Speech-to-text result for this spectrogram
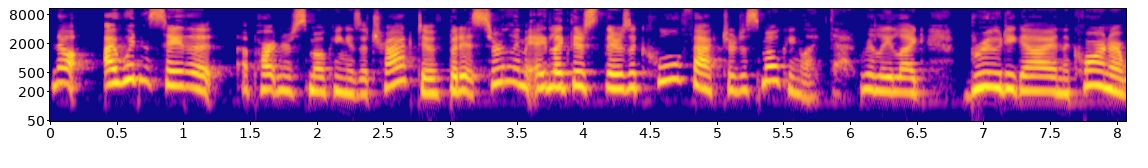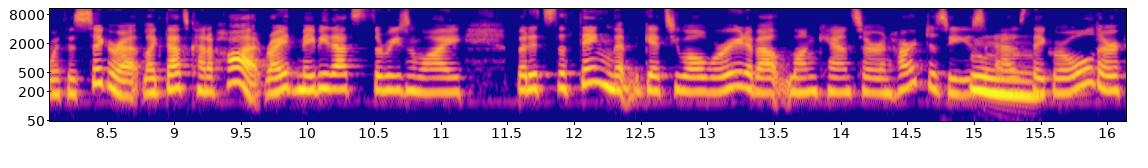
No, I wouldn't say that a partner smoking is attractive, but it certainly like there's there's a cool factor to smoking, like that really like broody guy in the corner with his cigarette, like that's kind of hot, right? Maybe that's the reason why, but it's the thing that gets you all worried about lung cancer and heart disease as hmm. they grow older.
